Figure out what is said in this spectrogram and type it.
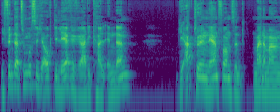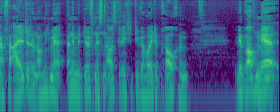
Ich finde, dazu muss sich auch die Lehre radikal ändern. Die aktuellen Lernformen sind meiner Meinung nach veraltet und auch nicht mehr an den Bedürfnissen ausgerichtet, die wir heute brauchen. Wir brauchen mehr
